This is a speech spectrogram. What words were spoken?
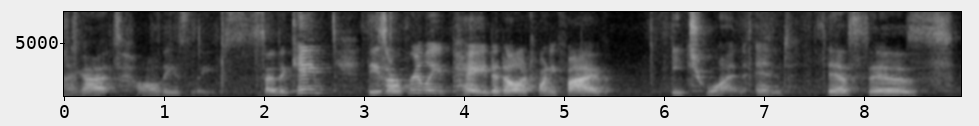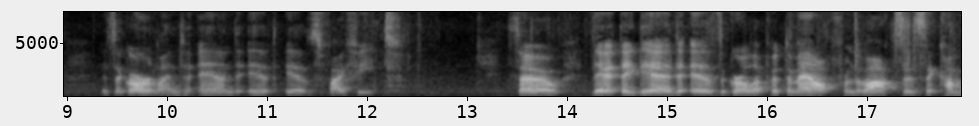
I got all these leaves. So they came, these are really paid $1.25 each one. And this is, it's a garland and it is five feet. So that they did is the girl that put them out from the boxes, they come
